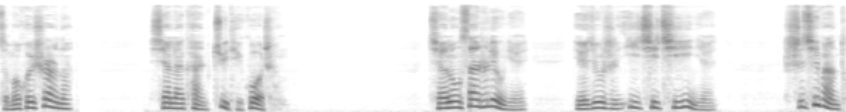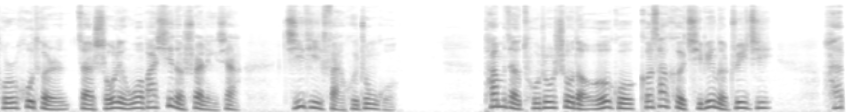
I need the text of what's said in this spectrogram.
怎么回事呢？先来看具体过程。乾隆三十六年，也就是一七七一年，十七万图尔扈特人在首领沃巴西的率领下集体返回中国。他们在途中受到俄国哥萨克骑兵的追击，还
